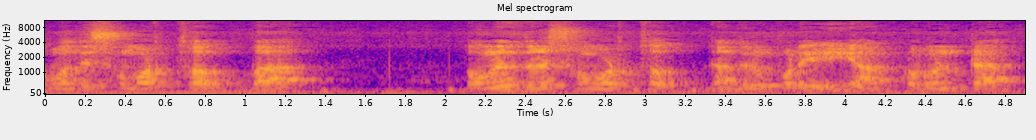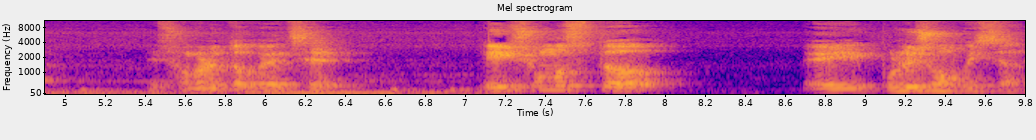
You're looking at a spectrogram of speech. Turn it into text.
আমাদের সমর্থক বা কংগ্রেস দলের সমর্থক, যাদের উপরে এই আক্রমণটা সংঘটিত হয়েছে, এই সমস্ত এই পুলিশ অফিসার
